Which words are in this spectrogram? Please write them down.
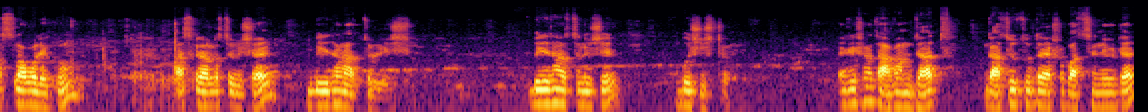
আসসালামু আলাইকুম। আজকের আলোচ্য বিষয়, বিধান আটচল্লিশ। বিধান আটচল্লিশের বৈশিষ্ট্য। এটির সাথে আগাম জাত গাছের উচ্চতা একশো পাঁচ সেন্টিমিটার,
